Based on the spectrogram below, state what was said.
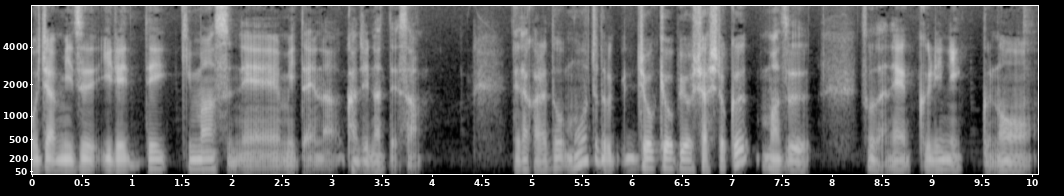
うじゃあ水入れていきますねみたいな感じになってさ。でだからどもうちょっと状況描写しとく？まずそうだねクリニックの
